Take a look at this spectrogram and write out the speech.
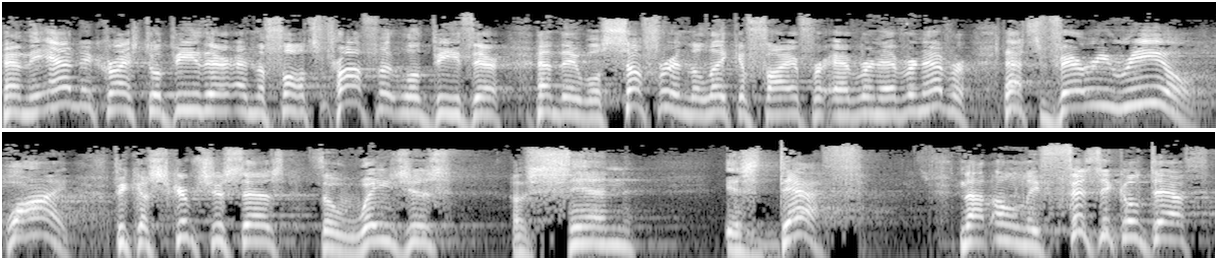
and the Antichrist will be there and the false prophet will be there and they will suffer in the lake of fire forever and ever and ever. That's very real. Why? Because scripture says the wages of sin is death. Not only physical death,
